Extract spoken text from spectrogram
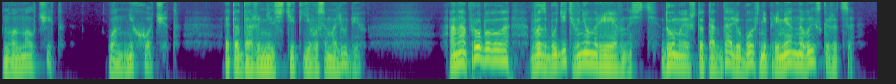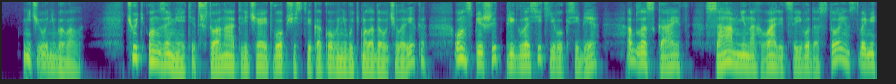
но он молчит, он не хочет. Это даже не льстит его самолюбию. Она пробовала возбудить в нем ревность, думая, что тогда любовь непременно выскажется. Ничего не бывало. Чуть он заметит, что она отличает в обществе какого-нибудь молодого человека, он спешит пригласить его к себе, обласкает, сам не нахвалится его достоинствами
